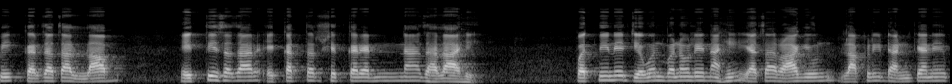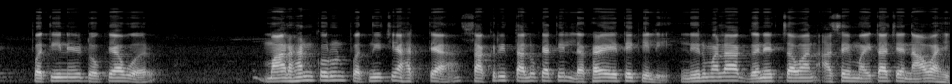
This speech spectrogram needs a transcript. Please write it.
पीक कर्जाचा लाभ एकतीस हजार एकाहत्तर शेतकऱ्यांना झाला आहे. पत्नीने जेवण बनवले नाही याचा राग येऊन लाकडी दांडक्याने पतीने डोक्यावर मारहाण करून पत्नीची हत्या साक्री तालुक्यातील लखाळे येथे केली. निर्मला गणेश चव्हाण असे मैताचे नाव आहे.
